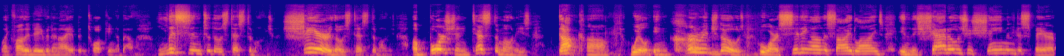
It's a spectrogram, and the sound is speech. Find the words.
like Father David and I have been talking about. Listen to those testimonies, share those testimonies. Abortiontestimonies.com will encourage those who are sitting on the sidelines in the shadows of shame and despair,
